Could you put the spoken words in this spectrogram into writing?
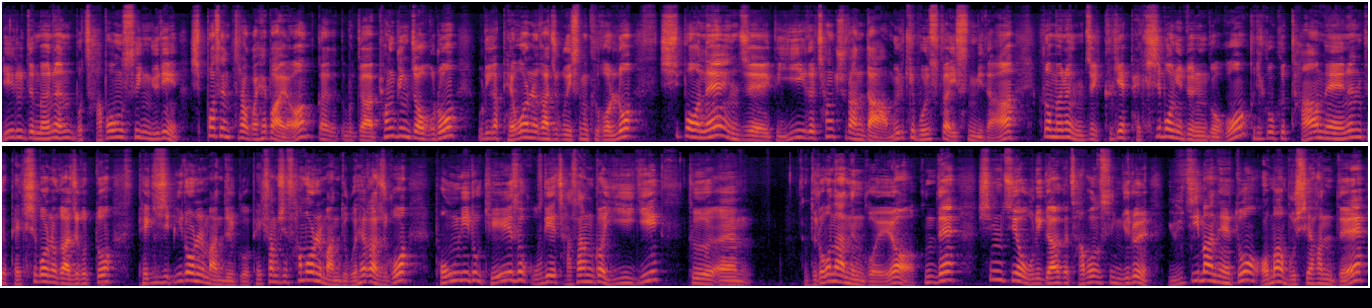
예를 들면은 뭐 자본 수익률이 10%라고 해봐요. 그러니까, 그러니까 평균적으로 우리가 100원을 가지고 있으면 그걸로 10원의 이제 그 이익을 창출한다. 뭐 이렇게 볼 수가 있습니다. 그러면은 이제 그게 110원이 되는 거고, 그리고 그 다음해에는 그 110원을 가지고 또 121원을 만들고, 133원을 만들고 해가지고 복리로 계속 우리의 자산과 이익이 그 음, 늘어나는 거예요. 근데 심지어 우리가 그 자본 수익률을 유지만 해도 어마무시한데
